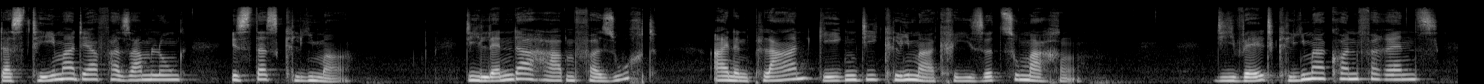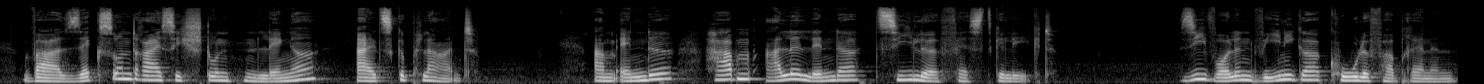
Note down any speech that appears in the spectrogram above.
Das Thema der Versammlung ist das Klima. Die Länder haben versucht, einen Plan gegen die Klimakrise zu machen. Die Weltklimakonferenz war 36 Stunden länger als geplant. Am Ende haben alle Länder Ziele festgelegt. Sie wollen weniger Kohle verbrennen,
